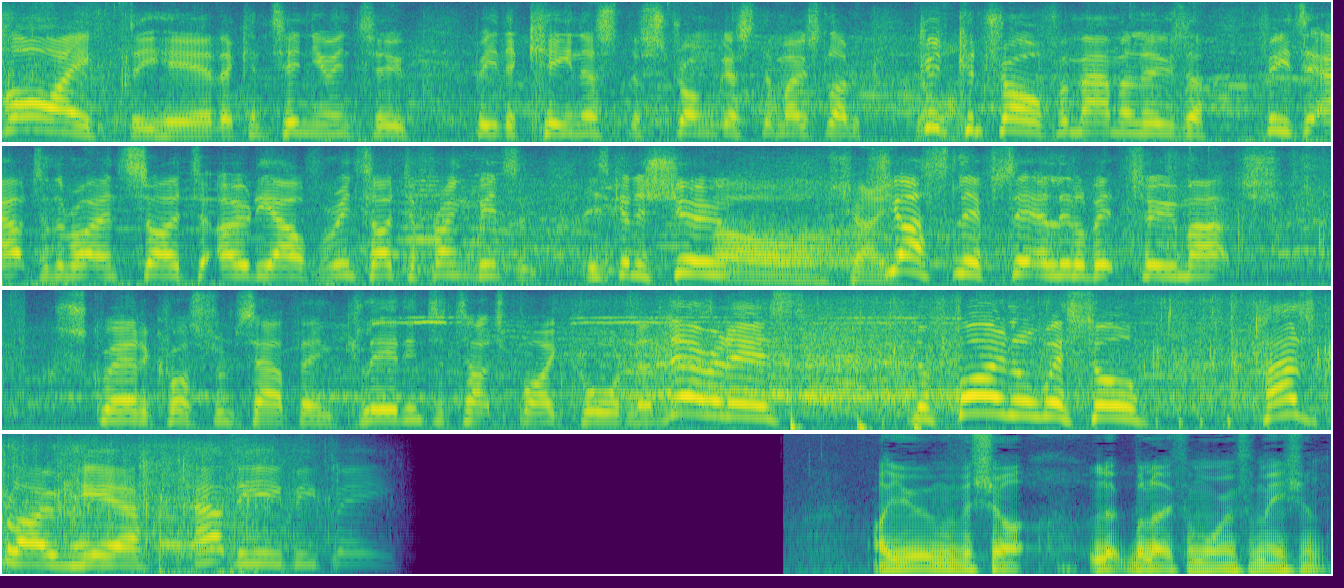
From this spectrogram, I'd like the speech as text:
high. Here, they're continuing to be the keenest, the strongest, the most lovely. Good on. control from Amaluzor. Feeds it out to the right hand side to Odie Alpha. Inside to Frank Vincent. He's going to shoot. Oh, shame. Just lifts it a little bit too much. Squared across from Southend, cleared into touch by Cordner. There it is. The final whistle has blown here at the EBB. Are you in with a shot? Look below for more information.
